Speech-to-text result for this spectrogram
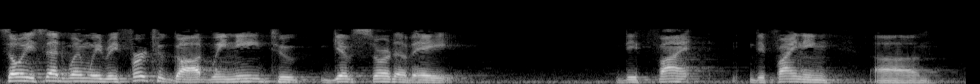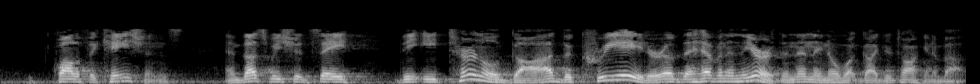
So he said when we refer to God, we need to give sort of a defi- defining uh, qualifications, and thus we should say the eternal God, the creator of the heaven and the earth, and then they know what God you're talking about.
